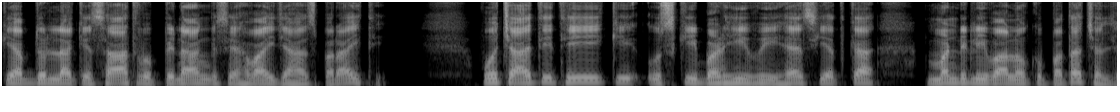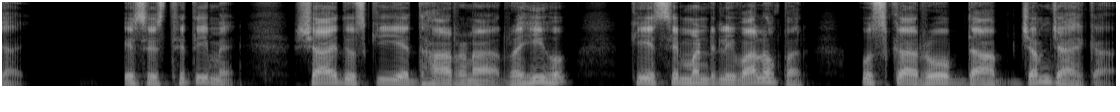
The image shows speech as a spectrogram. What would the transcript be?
कि अब्दुल्ला के साथ वो पिनांग से हवाई जहाज़ पर आई थी। वो चाहती थी कि उसकी बढ़ी हुई हैसियत का मंडली वालों को पता चल जाए। इस स्थिति में शायद उसकी ये धारणा रही हो कि इससे मंडली वालों पर उसका रोब दाब जम जाएगा।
